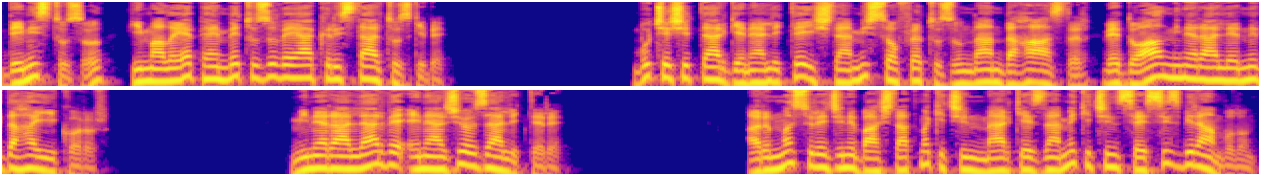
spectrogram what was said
deniz tuzu, Himalaya pembe tuzu veya kristal tuz gibi. Bu çeşitler genellikle işlenmiş sofra tuzundan daha azdır ve doğal minerallerini daha iyi korur. Mineraller ve enerji özellikleri Arınma sürecini başlatmak için merkezlenmek için sessiz bir an bulun.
